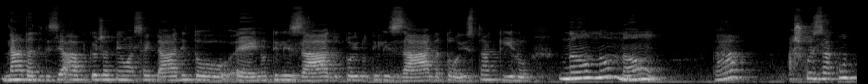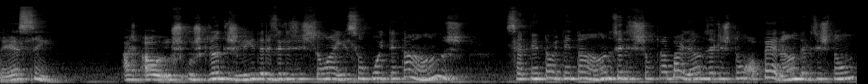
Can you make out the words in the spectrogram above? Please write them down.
Nada de dizer, ah, porque eu já tenho essa idade, estou é, inutilizado, estou inutilizada, estou isso, estou aquilo. Não, não, não. Tá? As coisas acontecem. As, os, os, grandes líderes, eles estão aí, são com 80 anos, 70, 80 anos, eles estão trabalhando, eles estão operando, eles estão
